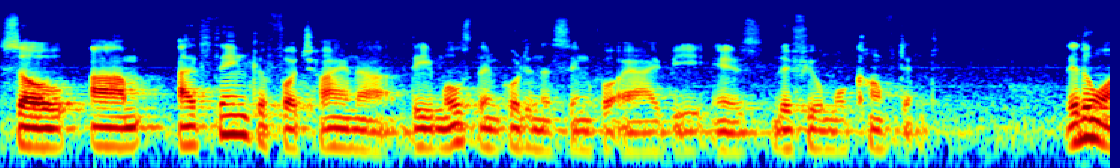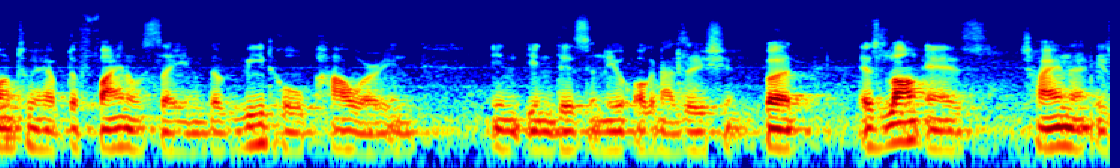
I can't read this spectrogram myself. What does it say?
So um, I think for China, the most important thing for AIB is they feel more confident. They don't want to have the final say in the veto power in, in, in this new organization. But as long as China is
